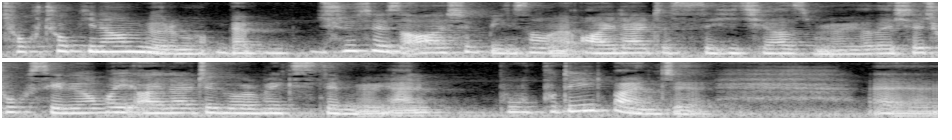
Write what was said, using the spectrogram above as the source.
çok çok inanmıyorum. Ben, düşünsenize aşık bir insan aylarca size hiç yazmıyor ya da işte çok seviyor ama aylarca görmek istemiyor. Yani bu, bu değil bence e,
